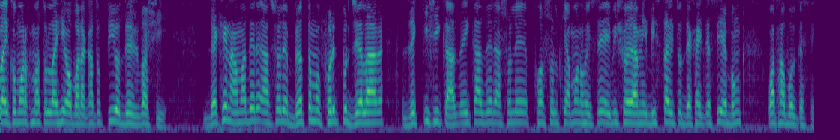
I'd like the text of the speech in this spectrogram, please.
আলাইকুম রহমতুল্লাহি অবরাকাত প্রিয় দেশবাসী, দেখেন আমাদের আসলে বৃহত্তম ফরিদপুর জেলার যে কৃষি কাজ এই কাজের আসলে ফসল কেমন হয়েছে এই বিষয়ে আমি বিস্তারিত দেখাইতেছি এবং কথা বলতেছি।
